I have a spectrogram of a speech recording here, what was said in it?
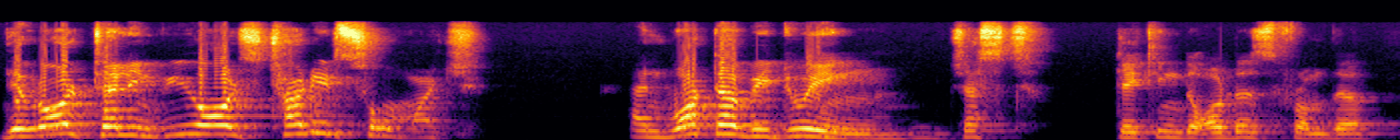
they were all telling, we all studied so much. And what are we doing? Just taking the orders from the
